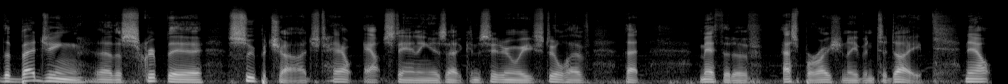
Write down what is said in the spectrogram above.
The badging, uh, the script there, supercharged. How outstanding is that? Considering we still have that method of aspiration even today. Now,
